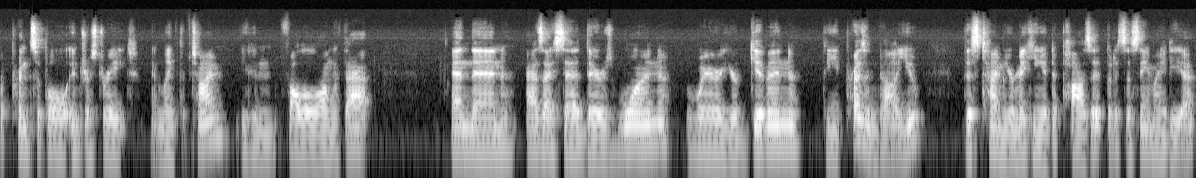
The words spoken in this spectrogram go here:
a principal interest rate and length of time. You can follow along with that. And then, as I said, there's one where you're given the present value. This time you're making a deposit, but it's the same idea.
